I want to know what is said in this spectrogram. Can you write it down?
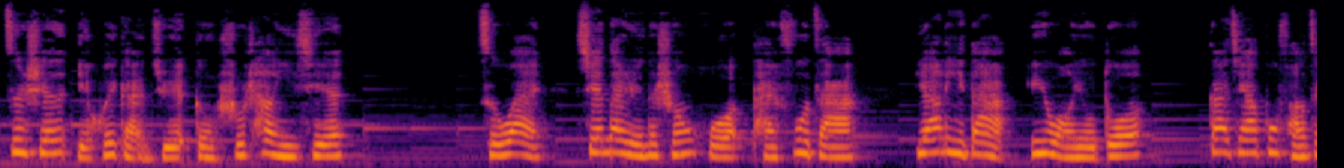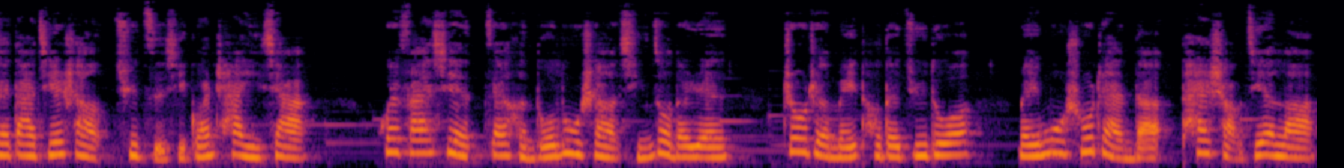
自身也会感觉更舒畅一些。此外，现代人的生活太复杂，压力大，欲望又多。大家不妨在大街上去仔细观察一下，会发现，在很多路上行走的人，皱着眉头的居多，眉目舒展的太少见了。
